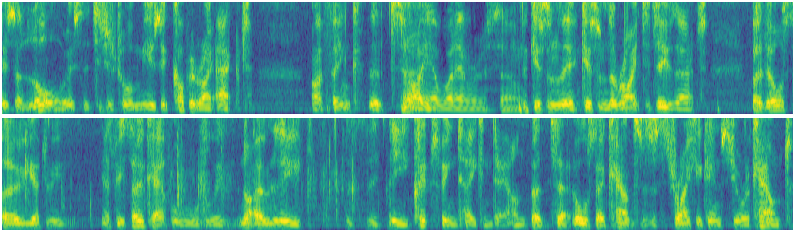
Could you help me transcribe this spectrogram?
it's a law. It's the Digital Music Copyright Act. I think that. Um, oh yeah, whatever. So it gives them the gives them the right to do that, but also you have to be you have to be so careful with not only the, the, the clips being taken down, but it also counts as a strike against your account.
